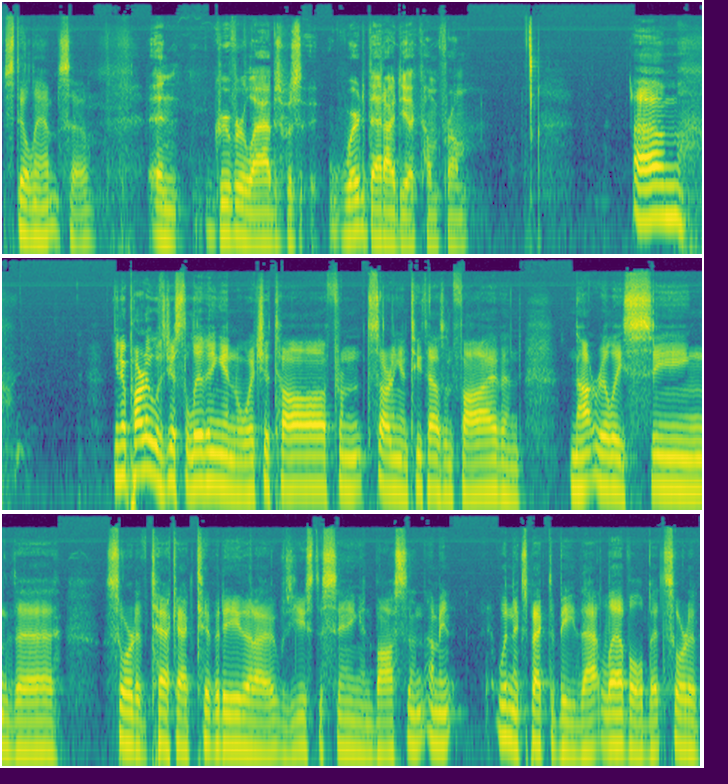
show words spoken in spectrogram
still am. So And Groover Labs was, where did that idea come from? Um, you know, part of it was just living in Wichita from starting in 2005 and not really seeing the sort of tech activity that I was used to seeing in Boston. I mean, wouldn't expect to be that level, but sort of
